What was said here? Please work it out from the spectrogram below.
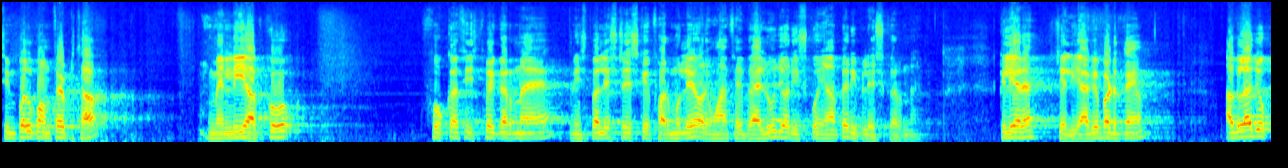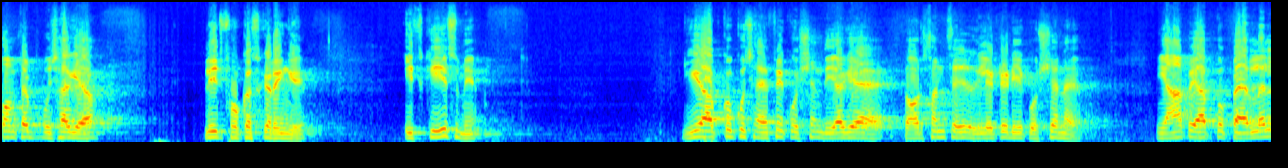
सिंपल कॉन्सेप्ट था। मेनली आपको फोकस इस पे करना है प्रिंसिपल स्ट्रेस के फार्मूले और वहाँ से वैल्यूज़ और इसको यहाँ पे रिप्लेस करना है। क्लियर है? चलिए आगे बढ़ते हैं। अगला जो कॉन्सेप्ट पूछा गया प्लीज़ फोकस करेंगे। इस केस में ये आपको कुछ ऐसे क्वेश्चन दिया गया है, टॉर्सन से रिलेटेड ये क्वेश्चन है। यहाँ पे आपको पैरेलल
